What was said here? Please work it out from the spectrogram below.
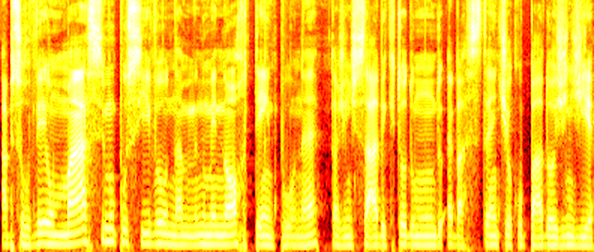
absorver o máximo possível na, no menor tempo, né? A gente sabe que todo mundo é bastante ocupado hoje em dia.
